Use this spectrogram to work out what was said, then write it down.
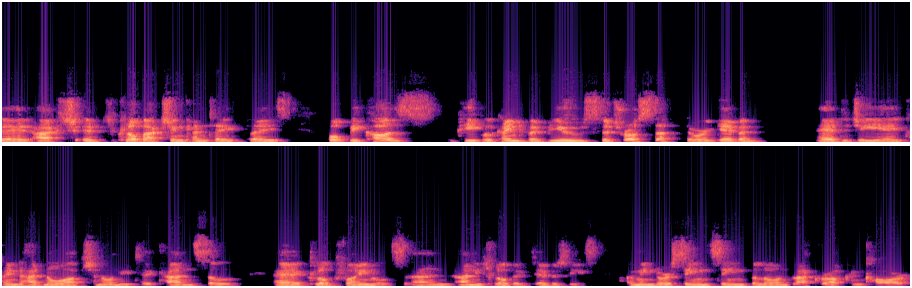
uh, action, uh, club action can take place. But because people kind of abused the trust that they were given, uh, the GA kind of had no option only to cancel uh, club finals and any club activities. I mean, there were scenes seen below in Blackrock and Cork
